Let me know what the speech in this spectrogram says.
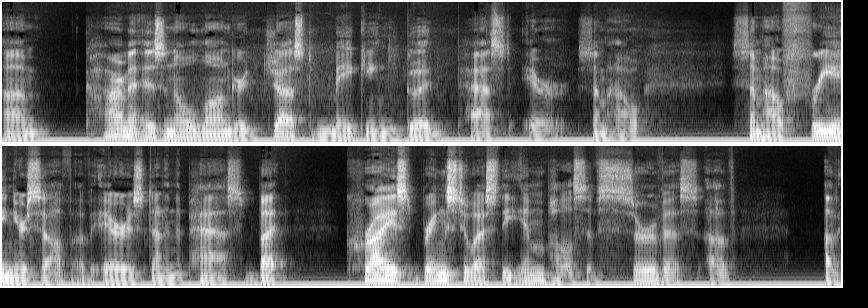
um, karma is no longer just making good past error, somehow, somehow freeing yourself of errors done in the past, but Christ brings to us the impulse of service, of, of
